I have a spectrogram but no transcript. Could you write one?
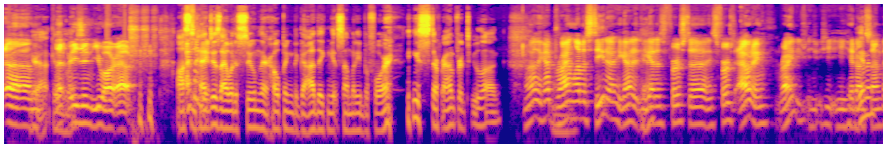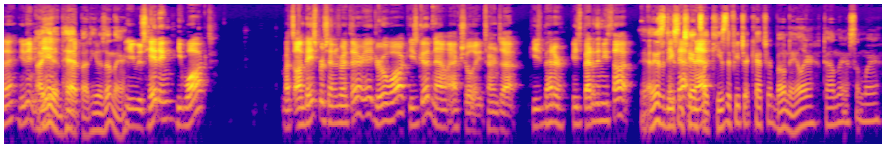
Um, You're out. Get that out of here. reason you are out. Austin think Hedges, I would assume they're hoping to God they can get somebody before he's around for too long. Well, they got Bryan Lavastida. He got it. He got his first uh, his first outing. Right? He, he, he hit on know, Sunday. He didn't. Uh, hit, he didn't hit, but he was in there. he was hitting. He walked. That's on base percentage right there. Yeah, he drew a walk. He's good now. Actually, it turns out he's better. He's better than you thought. Yeah, I think there's a Take decent that, chance Matt. like he's the future catcher, Bo Naylor down there somewhere.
